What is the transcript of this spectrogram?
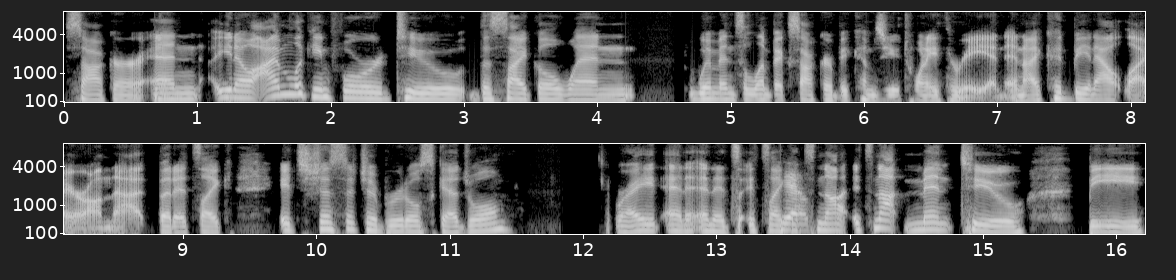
soccer. And, you know, I'm looking forward to the cycle when women's Olympic soccer becomes U23. And, and I could be an outlier on that, but it's like, it's just such a brutal schedule. Right. And, and it's, it's like, yeah. it's not, it's not meant to be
